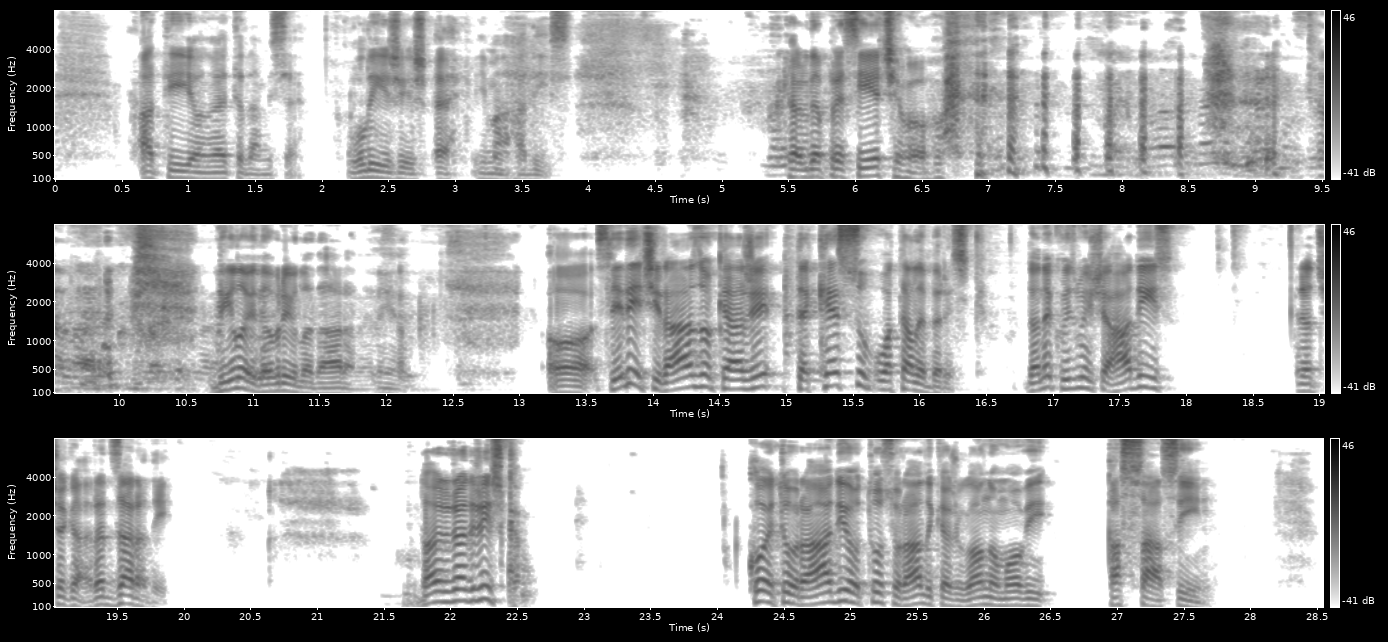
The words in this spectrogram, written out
a ti, on, vete da mi se uližiš, eh, ima hadis. Kaže, da presjećemo ovo. Bilo je dobri vladara, ne, nije. O, sljedeći razlog kaže tekesu o teleberisk. Da neko izmišlja hadis rad čega? Rad zaradi. Da rad riska. Ko je to radio? To su radili, kaže, uglavnom ovi kasasin.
